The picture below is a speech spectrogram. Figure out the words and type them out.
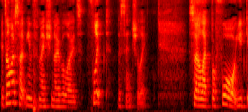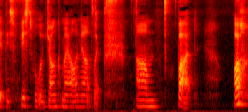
it's almost like the information overloads flipped essentially. So like before, you'd get this fistful of junk mail, and now it's like, um, but oh,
